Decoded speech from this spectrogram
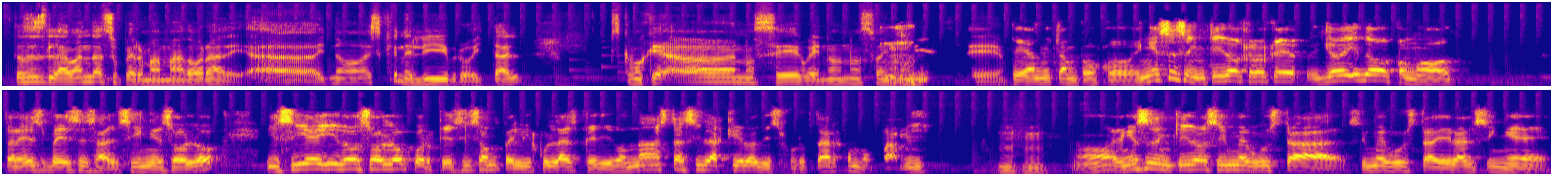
Entonces, la banda super mamadora de, ay, no, es que en el libro y tal, pues como que, ah, no sé, güey, no, no soy muy. este, Sí, a mí tampoco. En ese sentido, creo que yo he ido como tres veces al cine solo y sí he ido solo porque sí son películas que digo, no, esta sí la quiero disfrutar como para mí. ¿no? En ese sentido sí me gusta, sí me gusta ir al cine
